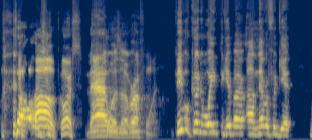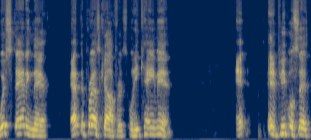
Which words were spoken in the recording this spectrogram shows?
Oh, of course. that was a rough one. People couldn't wait to get by. I'll never forget. We're standing there at the press conference when he came in, and and people said,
